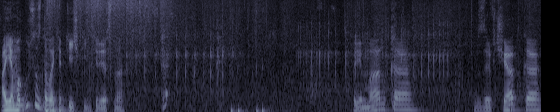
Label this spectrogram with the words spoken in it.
А я могу создавать аптечки, интересно? Приманка. Взрывчатка.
